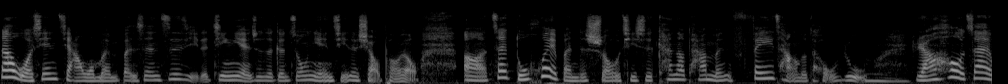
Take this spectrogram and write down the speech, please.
那我先讲我们本身自己的经验，就是跟中年级的小朋友，呃，在读绘本的时候，其实看到他们非常的投入。嗯、然后在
